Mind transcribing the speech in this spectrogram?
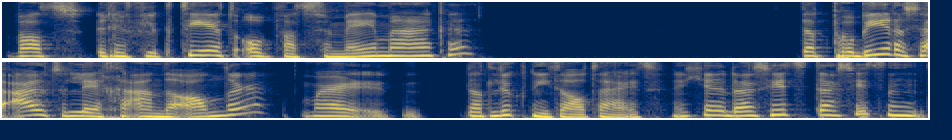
wat reflecteert op wat ze meemaken. Dat proberen ze uit te leggen aan de ander, maar dat lukt niet altijd. Weet je, daar zit, daar zit een.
